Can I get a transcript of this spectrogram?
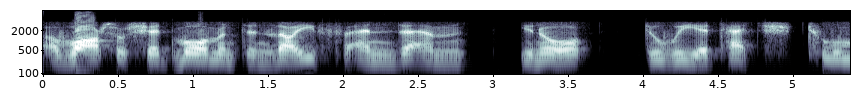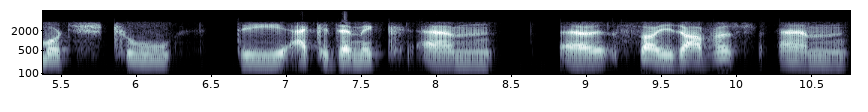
a watershed moment in life, and um, you know do we attach too much to the academic um, uh, side of it? Um,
